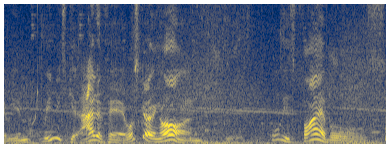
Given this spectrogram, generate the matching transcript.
Okay, we, we need to get out of here. What's going on? All these fireballs.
